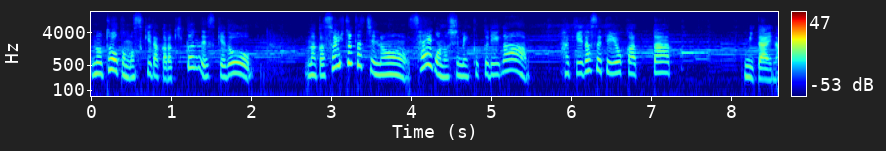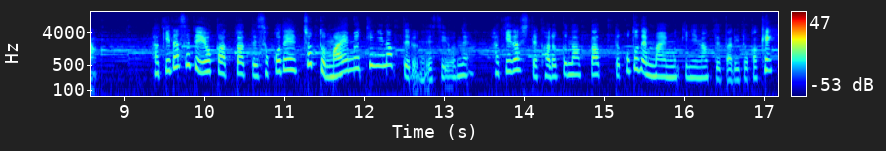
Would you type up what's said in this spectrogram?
のトークも好きだから聞くんですけどなんかそういう人たちの最後の締めくくりが吐き出せてよかったみたいな。吐き出せてよかったってそこでちょっと前向きになってるんですよね吐き出して軽くなったってことで前向きになってたりとか結果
